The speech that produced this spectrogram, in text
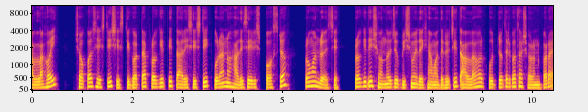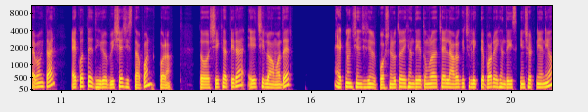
আল্লাহই সকল সৃষ্টির সৃষ্টিকর্তা। প্রকৃতি তারই সৃষ্টি। কোরআন ও হাদিসের স্পষ্ট প্রমাণ রয়েছে। প্রকৃতির সৌন্দর্য বিস্ময় দেখে আমাদের উচিত আল্লাহর কুদরতের কথা স্মরণ করা এবং তার একত্রে দৃঢ় বিশ্বাস স্থাপন করা। তো শিক্ষার্থীরা, এই ছিল আমাদের এক নং সেন্সেশনের প্রশ্নের উত্তর। এখান থেকে তোমরা চাইলে আরও কিছু লিখতে পারো। এখান থেকে স্ক্রিনশট নিয়ে নিও।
